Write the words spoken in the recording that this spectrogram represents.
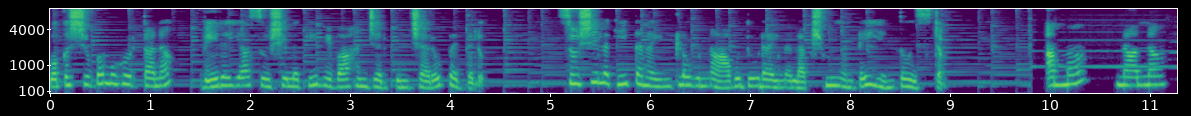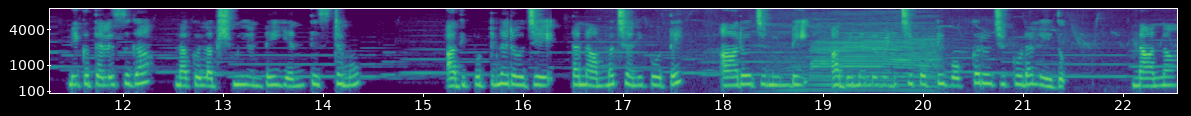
ఒక శుభముహూర్తాన వీరయ్య సుశీలకి వివాహం జరిపించారు పెద్దలు. సుశీలకి తన ఇంట్లో ఉన్న ఆవుదూడ అయిన లక్ష్మి అంటే ఎంతో ఇష్టం. అమ్మా నాన్న మీకు తెలుసుగా నాకు లక్ష్మి అంటే ఎంత ఇష్టమో? అది పుట్టినరోజే తన అమ్మ చనిపోతే ఆ రోజు నుండి అది నన్ను విడిచిపెట్టి ఒక్కరోజు కూడా లేదు. నాన్న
